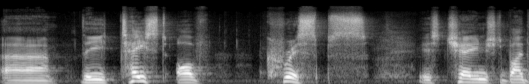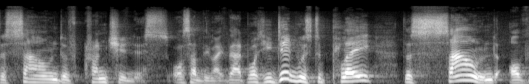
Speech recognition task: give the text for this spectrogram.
uh, The Taste of Crisps is Changed by the Sound of Crunchiness, or something like that. What he did was to play the sound of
